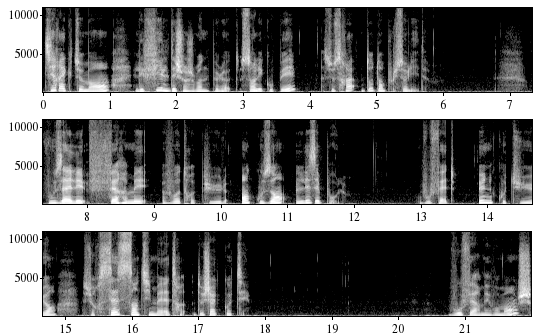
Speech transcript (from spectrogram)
directement les fils d'échangement de pelote sans les couper, ce sera d'autant plus solide. Vous allez fermer votre pull en cousant les épaules. Vous faites une couture sur 16 cm de chaque côté. Vous fermez vos manches.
